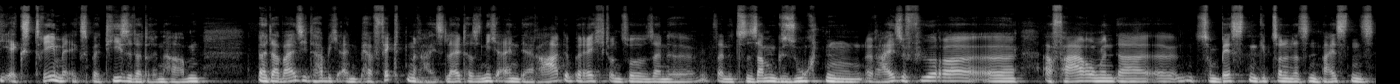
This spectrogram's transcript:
die extreme Expertise da drin haben. Äh, da weiß ich, da habe ich einen perfekten Reiseleiter, also nicht einen, der Radebrecht und so seine, seine zusammengesuchten Reiseführer-Erfahrungen äh, da äh, zum Besten gibt, sondern das sind meistens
